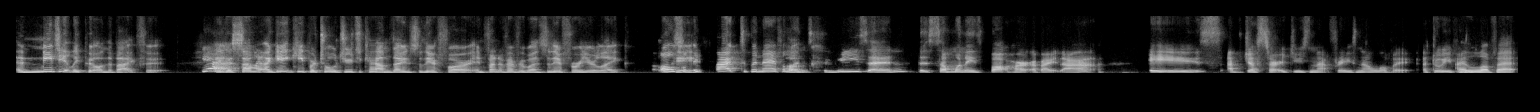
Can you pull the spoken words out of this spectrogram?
immediately put on the back foot yeah. because some a gatekeeper told you to calm down. So therefore, in front of everyone, so therefore you're like, Also, it's back to benevolence. The reason that someone is butthurt about that is I've just started using that phrase and I love it. I don't even. I love it.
